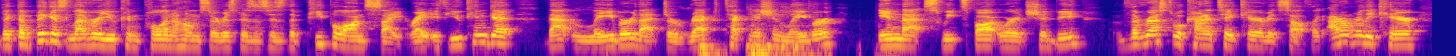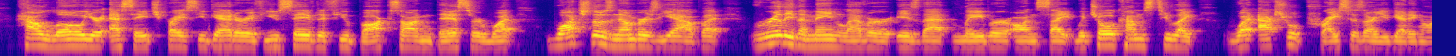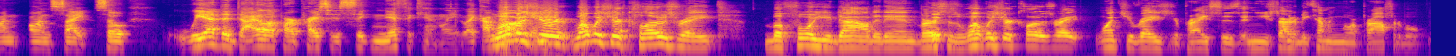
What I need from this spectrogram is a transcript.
like the biggest lever you can pull in a home service business is the people on site, right? If you can get that labor, that direct technician labor in that sweet spot where it should be, the rest will kind of take care of itself. Like I don't really care how low your SH price you get or if you saved a few bucks on this or what. Watch those numbers, yeah, but really the main lever is that labor on site, which all comes to like what actual prices are you getting on on site so we had to dial up our prices significantly like i'm what talking, was your what was your close rate before you dialed it in versus it, what was your close rate once you raised your prices and you started becoming more profitable?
